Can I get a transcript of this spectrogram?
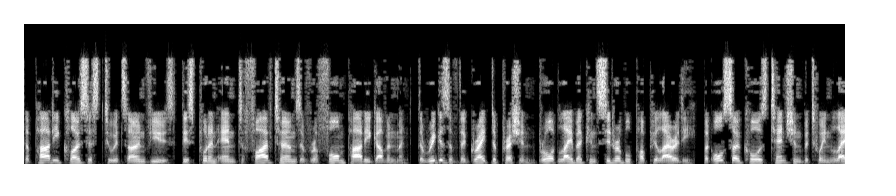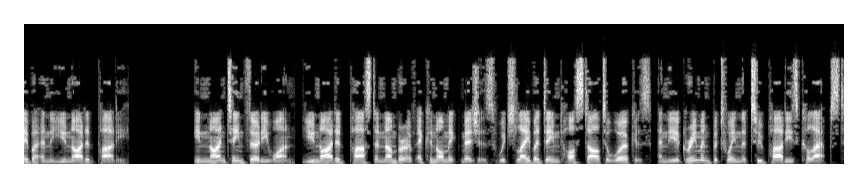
the party closest to its own views. This put an end to five terms of Reform Party government. The rigours of the Great Depression brought Labour considerable popularity, but also caused tension between Labour and the United Party. In 1931, United passed a number of economic measures which Labour deemed hostile to workers, and the agreement between the two parties collapsed.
